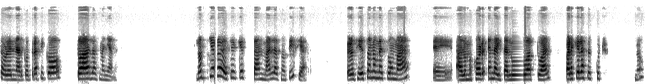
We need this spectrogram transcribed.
sobre el narcotráfico todas las mañanas. No quiero decir que están mal las noticias, pero si eso no me suma, eh, a lo mejor en la Italú actual, ¿para qué las escucho? ¿No?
